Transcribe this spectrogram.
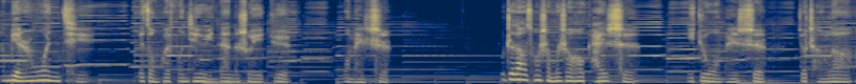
当别人问起。也总会风轻云淡地说一句：“我没事。”不知道从什么时候开始，一句“我没事”就成了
